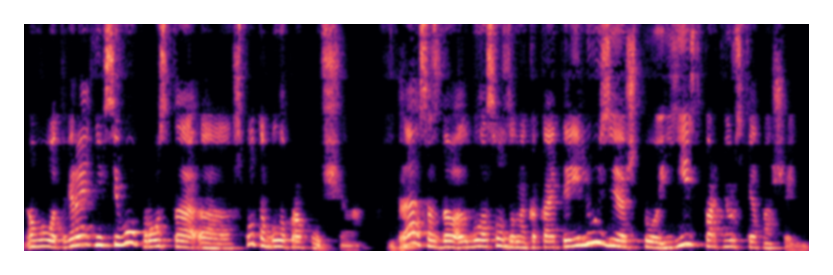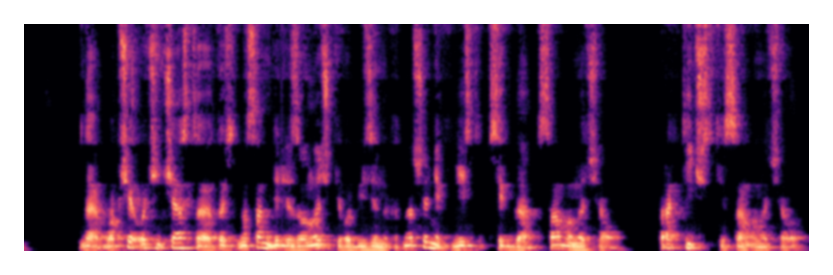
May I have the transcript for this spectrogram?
вот, вероятнее всего, просто э, что-то было пропущено. Да. Да, создала, была создана какая-то иллюзия, что есть партнерские отношения. Да, вообще очень часто, то есть на самом деле звоночки в абьюзивных отношениях есть всегда, с самого начала, практически с самого начала.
